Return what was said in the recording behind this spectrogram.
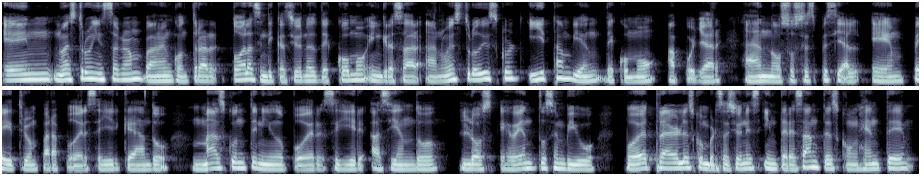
En nuestro Instagram van a encontrar todas las indicaciones de cómo ingresar a nuestro Discord y también de cómo apoyar a Nosos Especial en Patreon para poder seguir creando más contenido, poder seguir haciendo los eventos en vivo, poder traerles conversaciones interesantes con gente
